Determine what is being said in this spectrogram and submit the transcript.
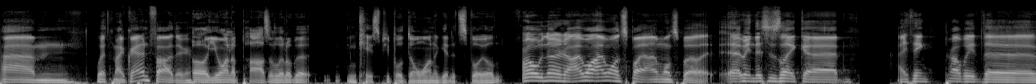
um with my grandfather. oh, you want to pause a little bit in case people don't want to get it spoiled? Oh no, no, no! I won't. I won't spoil. I won't spoil it. I mean, this is like, uh, I think probably the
